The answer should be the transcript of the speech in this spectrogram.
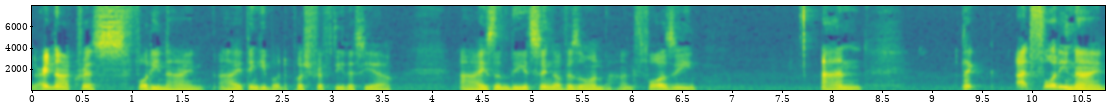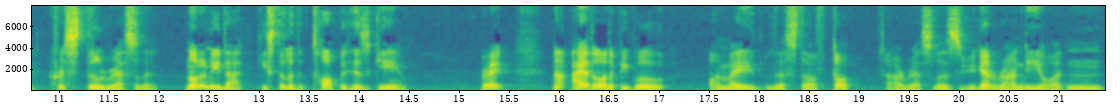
right now, Chris, 49. I think he about to push 50 this year. Uh, he's the lead singer of his own band, Fozzy and like at 49, Chris still wrestling. Not only that, he's still at the top of his game, right? Now, I had a lot of people on my list of top uh, wrestlers. You got Randy Orton,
